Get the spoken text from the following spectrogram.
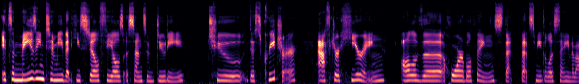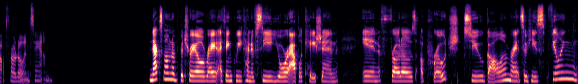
it's amazing to me that he still feels a sense of duty to this creature after hearing all of the horrible things that, that Smeagol is saying about Frodo and Sam. next moment of betrayal right i think we kind of see your application in Frodo's approach to Gollum, right? So he's feeling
